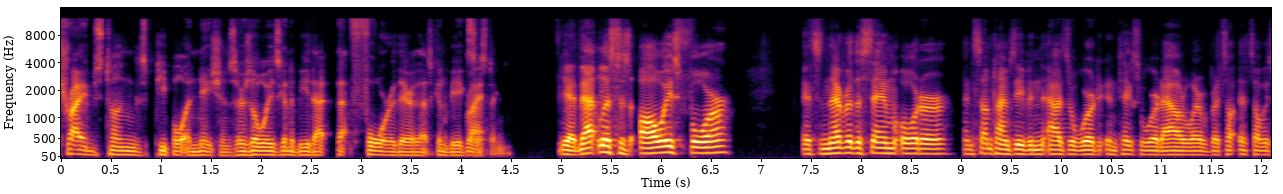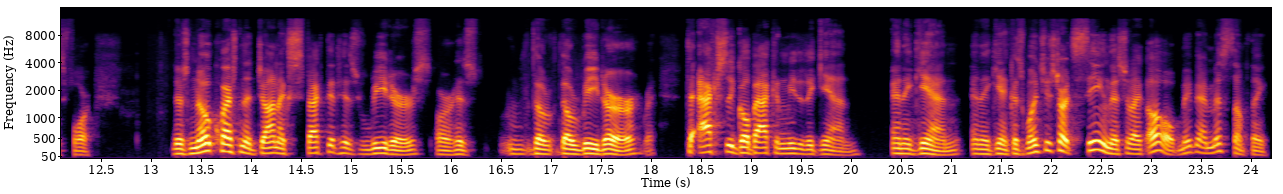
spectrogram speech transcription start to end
tribes, tongues, people, and nations. There's always going to be that that four there that's going to be Right. existing. Yeah, that list is always four. It's never the same order, and sometimes even adds a word and takes a word out or whatever. But it's, it's always four. There's no question that John expected his readers or his the the reader right, to actually go back and read it again and again and again. Because once you start seeing this, you're like, oh, maybe I missed something.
